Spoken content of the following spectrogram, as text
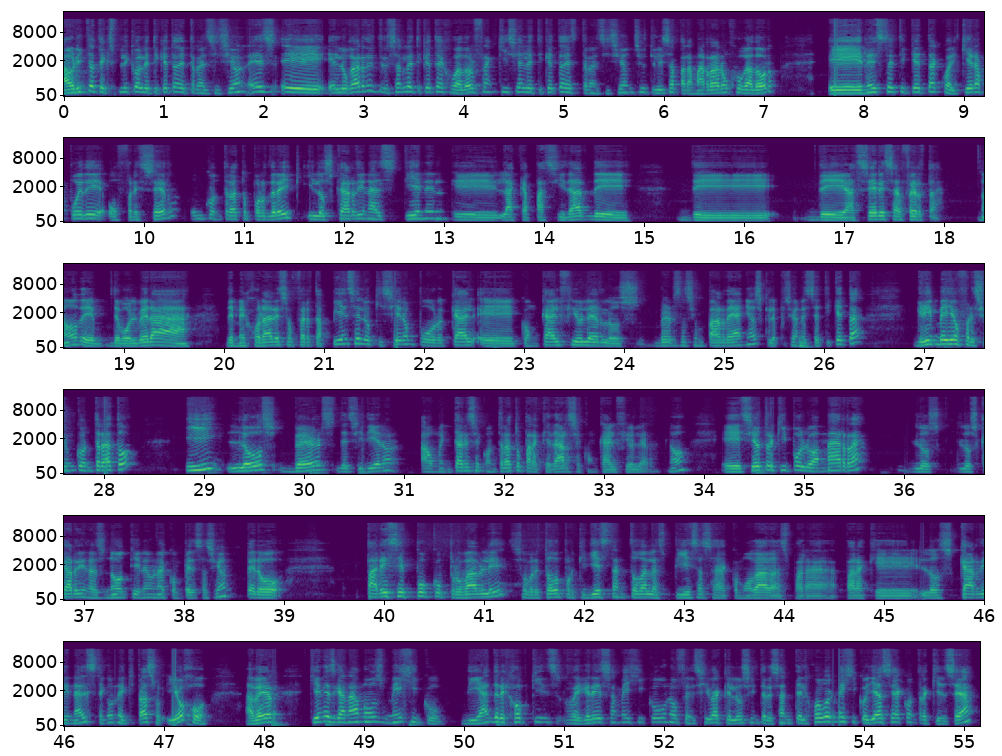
Ahorita te explico la etiqueta de transición. Es eh, en lugar de utilizar la etiqueta de jugador franquicia, la etiqueta de transición se utiliza para amarrar a un jugador. en esta etiqueta cualquiera puede ofrecer un contrato por Drake y los Cardinals tienen eh, la capacidad de, de, hacer esa oferta, ¿no? De, volver a de mejorar esa oferta. Piense lo que hicieron por eh, con Kyle Fuller los Bears hace un par de años que le pusieron esta etiqueta. Green Bay ofreció un contrato y los Bears decidieron aumentar ese contrato para quedarse con Kyle Fuller, ¿no? Eh, si otro equipo lo amarra, los, los Cardinals no tienen una compensación, pero parece poco probable, sobre todo porque ya están todas las piezas acomodadas para, para que los Cardinals tengan un equipazo. Y ojo, a ver, ¿quiénes ganamos? México. DeAndre Hopkins regresa a México, una ofensiva que luce interesante. El juego en México, ya sea contra quien sea,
